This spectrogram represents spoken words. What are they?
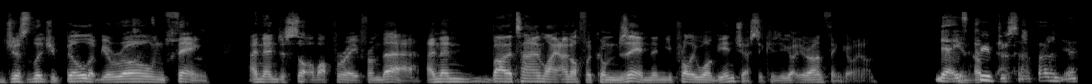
Just literally build up your own thing and then just sort of operate from there. And then by the time like an offer comes in, then you probably won't be interested because you got your own thing going on. Yeah, You you've know, proved yourself, haven't you? And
